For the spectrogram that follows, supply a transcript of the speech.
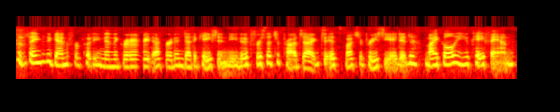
Thanks again for putting in the great effort and dedication needed for such a project. It's much appreciated. Michael, UK fan.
